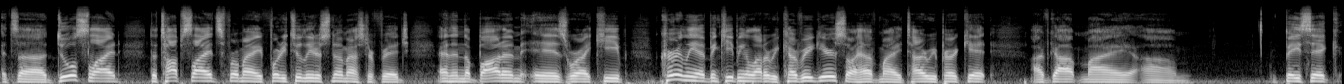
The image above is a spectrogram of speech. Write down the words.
it's a dual slide. The top slides for my 42 liter SnoMaster fridge, and then the bottom is where I keep. Currently, I've been keeping a lot of recovery gear. So I have my tire repair kit. I've got my um, basic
